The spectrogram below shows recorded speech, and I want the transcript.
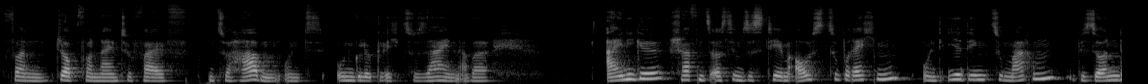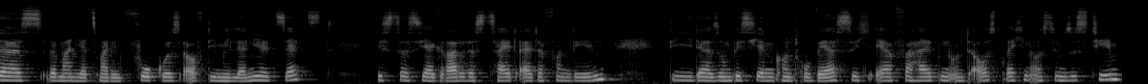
Von Job von 9 to 5 zu haben und unglücklich zu sein. Aber einige schaffen es aus dem System auszubrechen und ihr Ding zu machen. Besonders wenn man jetzt mal den Fokus auf die Millennials setzt, ist das ja gerade das Zeitalter von denen, die da so ein bisschen kontrovers sich eher verhalten und ausbrechen aus dem System.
